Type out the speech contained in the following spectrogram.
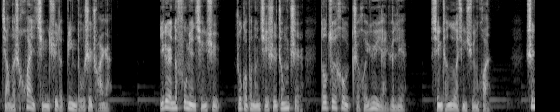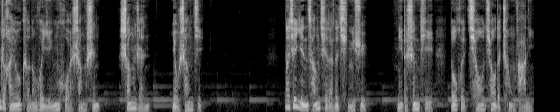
讲的是坏情绪的病毒式传染。一个人的负面情绪如果不能及时终止，到最后只会愈演愈烈，形成恶性循环，甚至还有可能会引火伤身，伤人又伤己。那些隐藏起来的情绪，你的身体都会悄悄地惩罚你。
